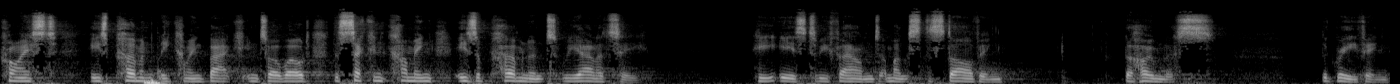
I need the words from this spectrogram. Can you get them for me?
Christ is permanently coming back into our world. The second coming is a permanent reality. He is to be found amongst the starving, the homeless, the grieving,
